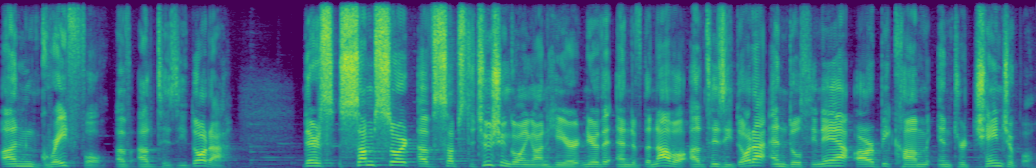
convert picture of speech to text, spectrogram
ungrateful of Altisidora. There's some sort of substitution going on here near the end of the novel. Altisidora and Dulcinea are become interchangeable.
